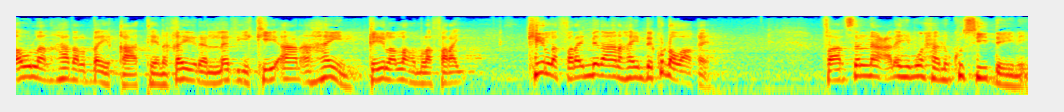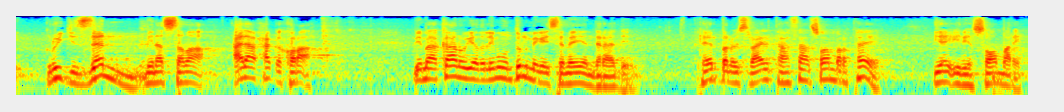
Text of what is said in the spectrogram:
qowlan hadal bay qaateen hayra aladii kii aan ahayn qiila lahum la faray kii la faray mid aan ahayn bay ku dhawaaqeen fa arsalnaa calayhim waxaanu ku sii daynay rijzan min asamaa cadaab xagga kore ah bimaa kaanuu yadlimuun dulmigay sameeyeen daraaddeed reer banu israa'iil taasaa soo martae yay idin soo marin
